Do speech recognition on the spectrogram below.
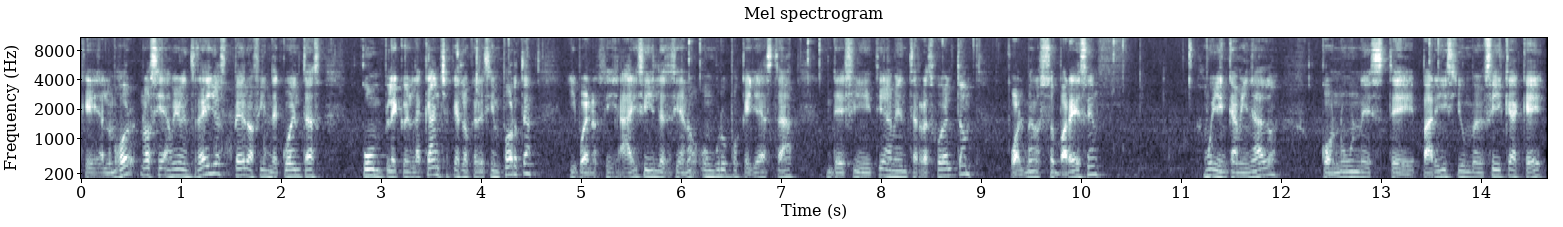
que a lo mejor no se ha visto entre ellos, pero a fin de cuentas cumple con la cancha, que es lo que les importa. Y bueno, sí, ahí sí les decía, ¿no? Un grupo que ya está definitivamente resuelto, o al menos eso parece, muy encaminado, con un este, París y un Benfica que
